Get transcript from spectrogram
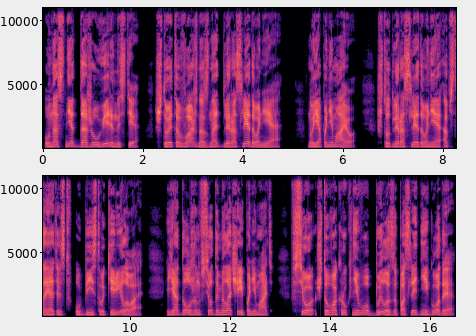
У нас нет даже уверенности, что это важно знать для расследования. Но я понимаю, что для расследования обстоятельств убийства Кириллова я должен все до мелочей понимать, все, что вокруг него было за последние годы.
